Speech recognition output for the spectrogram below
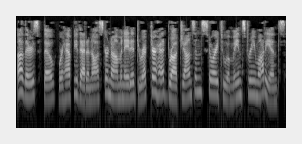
Others, though, were happy that an Oscar-nominated director had brought Johnson's story to a mainstream audience.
